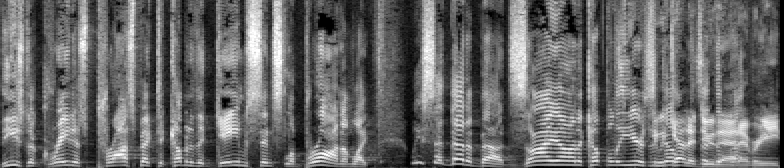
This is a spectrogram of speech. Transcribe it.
"These the greatest prospect to come into the game since LeBron." I'm like. We said that about Zion a couple of years We ago. kinda said do that about- every you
